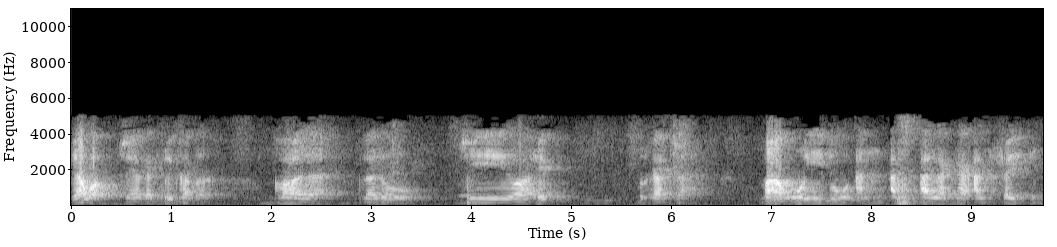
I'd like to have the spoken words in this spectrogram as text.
Jawab, saya akan beri kabar. Qala, lalu si rahib berkata, "Ma uridu an as'alaka an syai'in."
